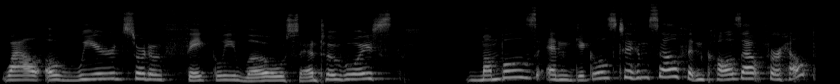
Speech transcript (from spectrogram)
while a weird, sort of fakely low Santa voice mumbles and giggles to himself and calls out for help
